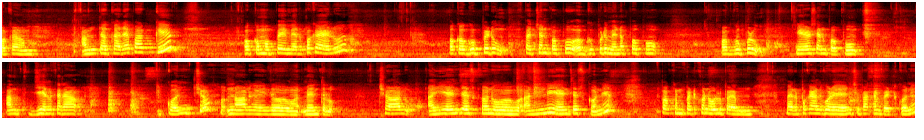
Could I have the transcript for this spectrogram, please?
ఒక అంత కరివేపాకుకి ఒక ముప్పై మిరపకాయలు ఒక గుప్పెడు పచ్చనిపప్పు ఒక గుప్పెడు మినపప్పు ఒక గుప్పుడు ఏడుశనగపప్పు అంత జీలకర్ర కొంచెం నాలుగైదు మెంతులు. చాలు. అవి ఏం చేసుకొని అన్నీ ఏం చేసుకొని పక్కన పెట్టుకొని ఉల్లిపాయ మిరపకాయలు కూడా వేయించి పక్కన పెట్టుకొని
